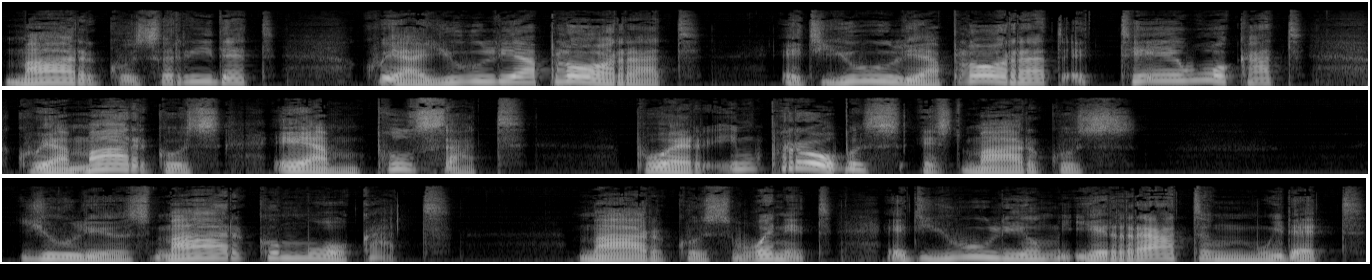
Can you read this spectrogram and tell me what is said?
Marcus ridet quia julia plorat et julia plorat et te vocat quia Marcus eam pulsat puer improbus est Marcus. Julius Marcum vocat. Marcus venit, et Julium irratum videt,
